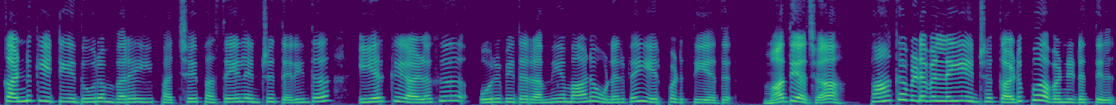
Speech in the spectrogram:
கண்ணுக்கு எட்டிய தூரம் வரை பச்சை பசேல் என்று தெரிந்த இயற்கை அழகு ஒருவித ரம்மியமான உணர்வை ஏற்படுத்தியது. மாத்தியாச்சா? பார்க்க விடவில்லையே என்ற கடுப்பு அவனிடத்தில்.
